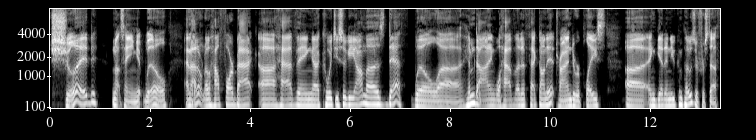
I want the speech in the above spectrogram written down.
should. I'm not saying it will, and I don't know how far back uh, having uh, Koichi Sugiyama's death will, uh, him dying, will have an effect on it, trying to replace uh, and get a new composer for stuff.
